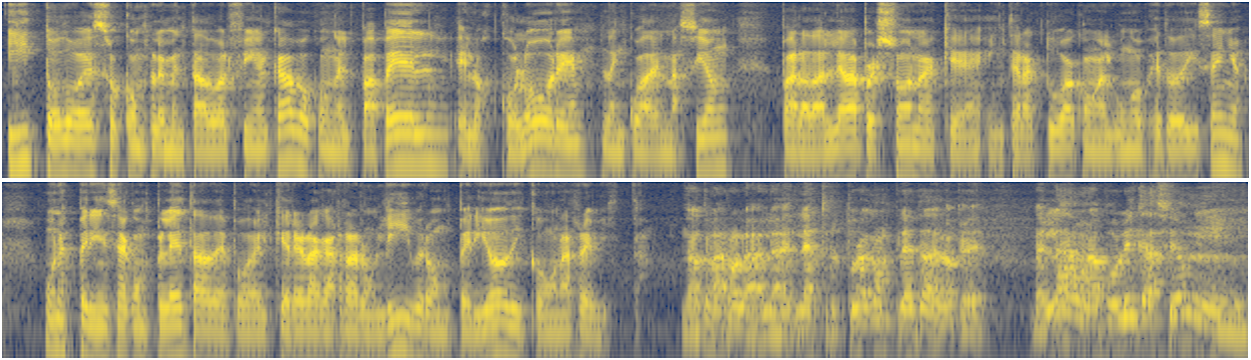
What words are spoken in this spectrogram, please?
Y todo eso complementado al fin y al cabo con el papel, eh, los colores, la encuadernación, para darle a la persona que interactúa con algún objeto de diseño una experiencia completa de poder querer agarrar un libro, un periódico, una revista. No, claro, la, la, estructura completa de lo que, ¿verdad? Una publicación y,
